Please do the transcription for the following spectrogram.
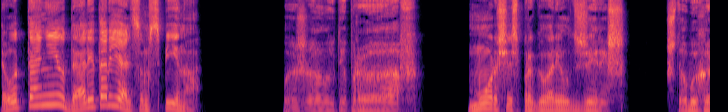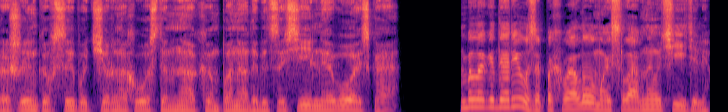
Тут они ударят арьяльцам в спину. — Пожалуй, ты прав, — морщась проговорил Джериш. Чтобы хорошенько всыпать чернохвостым Накхам, понадобится сильное войско. Благодарю за похвалу, мой славный учитель.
